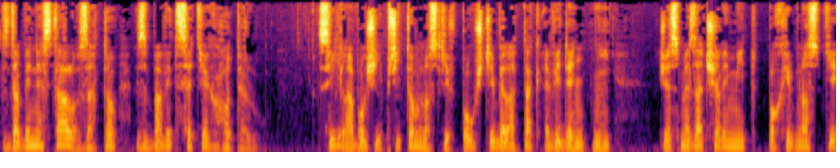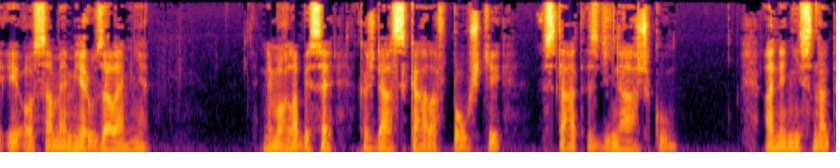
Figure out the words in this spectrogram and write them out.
zda by nestálo za to zbavit se těch hotelů. Síla boží přítomnosti v poušti byla tak evidentní, že jsme začali mít pochybnosti i o samém Jeruzalémě. Nemohla by se každá skála v poušti stát zdí nářků? A není snad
